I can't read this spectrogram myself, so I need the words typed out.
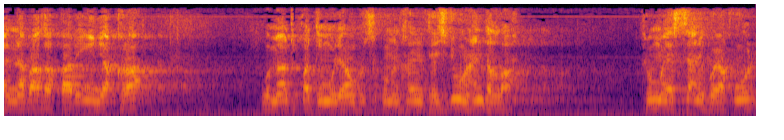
أن بعض القارئين يقرأ وما تقدموا لأنفسكم من خير تجدوه عند الله ثم يستأنف ويقول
